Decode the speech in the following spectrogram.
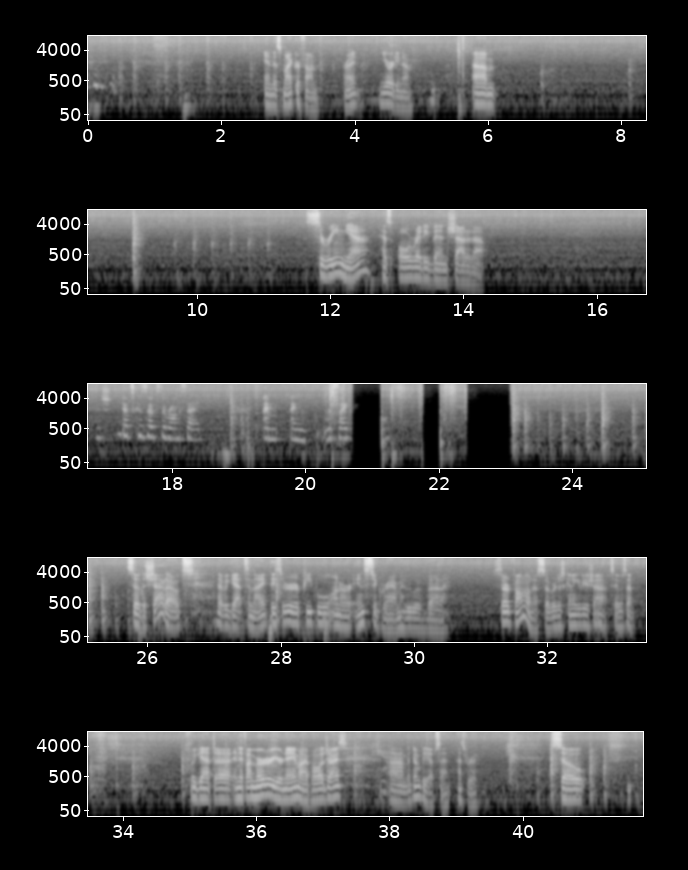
and this microphone, right? You already know. Um, Serena has already been shouted out. That's because that's the wrong side. I'm I'm recycling. So the shout outs that we got tonight, these are people on our Instagram who have uh, started following us. So we're just going to give you a shout out. Say what's up. We got, uh, and if I murder your name, I apologize. Um, but don't be upset. That's rude. So,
